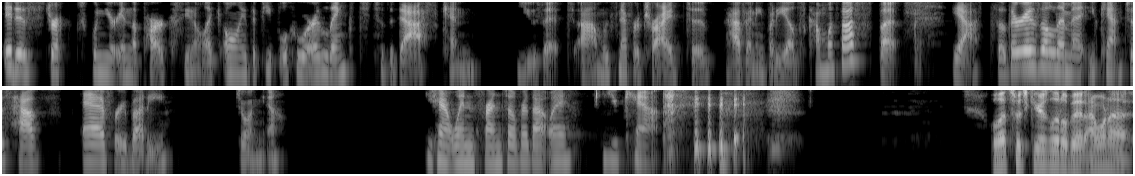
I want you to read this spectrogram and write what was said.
it is strict when you're in the parks. You know, like only the people who are linked to the DAS can use it. Um, we've never tried to have anybody else come with us, but yeah, so there is a limit. You can't just have everybody join you. You can't win friends over that way. You can't. well, let's switch gears a little bit. I want to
